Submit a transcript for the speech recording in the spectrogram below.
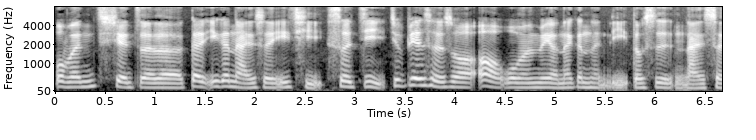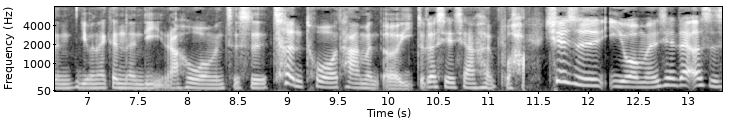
我们选择了跟一个男生一起设计，就变成说，哦，我们没有那个能力，都是男生有那个能力，然后我们只是衬托他们而已。这个现象很不好。确实，以我们现在二十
